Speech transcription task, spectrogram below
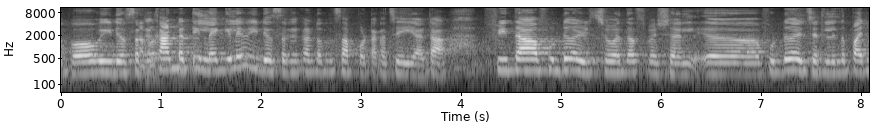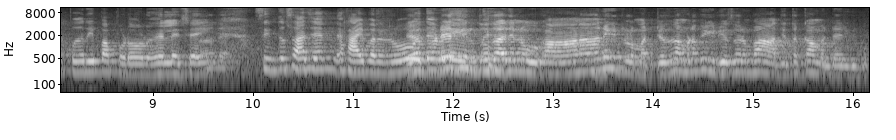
അപ്പോൾ വീഡിയോസ് ഒക്കെ കണ്ടിട്ടില്ലെങ്കിൽ വീഡിയോസ് ഒക്കെ കണ്ടൊന്ന് സപ്പോർട്ടൊക്കെ ചെയ്യാട്ടാ ഫിദ ഫുഡ് കഴിച്ചോ? എന്താ സ്പെഷ്യൽ ഫുഡ് കഴിച്ചിട്ടില്ല. ഇന്ന് പരിപ്പേറിയും പപ്പടമാണ് അല്ലേ അതെ. സിന്ധു സാജൻ ഹായ് പറഞ്ഞു സിന്ധു സാജൻ കാണാനേ കിട്ടുള്ളൂ. മറ്റേത് നമ്മുടെ വീഡിയോസ് വരുമ്പോ ആദ്യത്തെ കമന്റ് ആയിരിക്കും. ഇപ്പൊ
